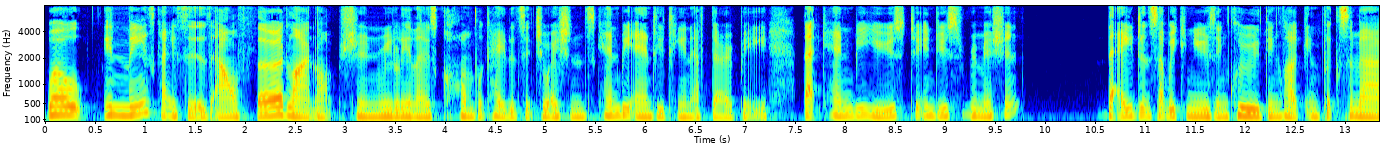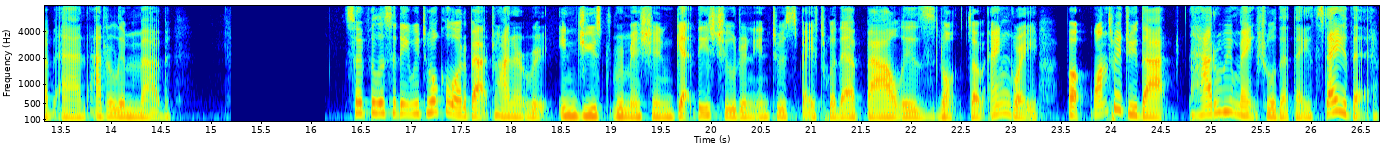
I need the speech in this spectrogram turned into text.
Well, in these cases, our third line option, really in those complicated situations, can be anti TNF therapy that can be used to induce remission. The agents that we can use include things like infliximab and adalimumab, so, Felicity, we talk a lot about trying to re- induce remission, get these children into a space where their bowel is not so angry. But once we do that, how do we make sure that they stay there?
